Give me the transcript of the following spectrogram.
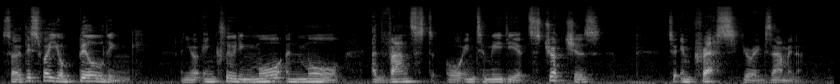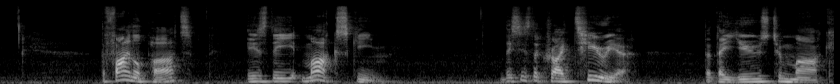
So this way you're building and you're including more and more advanced or intermediate structures to impress your examiner. The final part is the mark scheme. This is the criteria that they use to mark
